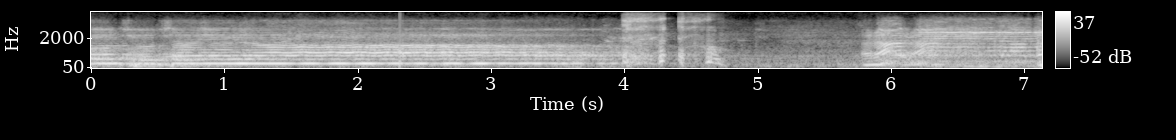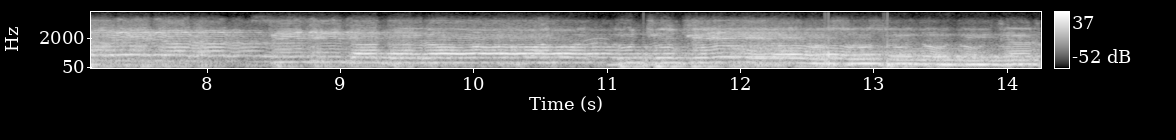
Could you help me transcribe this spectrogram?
কিছু চাই না। রাতের আধারে যারা সিজদাতে রয়, দু চোখের অশ্রুতে নদী যেন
